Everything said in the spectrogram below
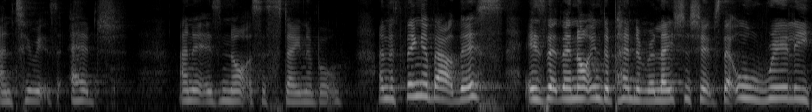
and to its edge, and it is not sustainable. And the thing about this is that they're not independent relationships, they're all really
